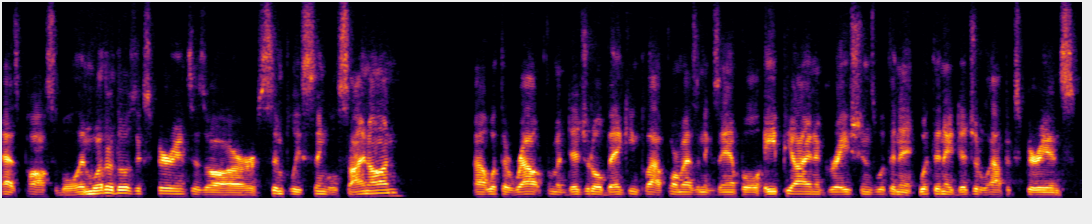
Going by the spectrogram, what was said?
as possible. And whether those experiences are simply single sign on uh, with a route from a digital banking platform, as an example, API integrations within it within a digital app experience,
